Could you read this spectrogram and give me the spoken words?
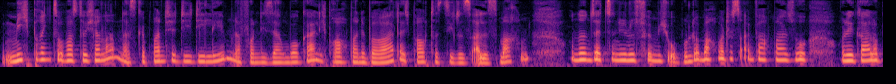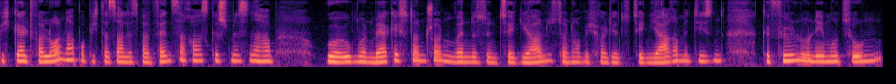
mich bringt sowas durcheinander. Es gibt manche, die, die leben davon, die sagen, boah, geil, ich brauche meine Berater, ich brauche, dass die das alles machen. Und dann setzen die das für mich um. Und dann machen wir das einfach mal so. Und egal, ob ich Geld verloren habe, ob ich das alles beim Fenster rausgeschmissen habe, oder irgendwann merke ich es dann schon. Und wenn das in zehn Jahren ist, dann habe ich halt jetzt zehn Jahre mit diesen Gefühlen und Emotionen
